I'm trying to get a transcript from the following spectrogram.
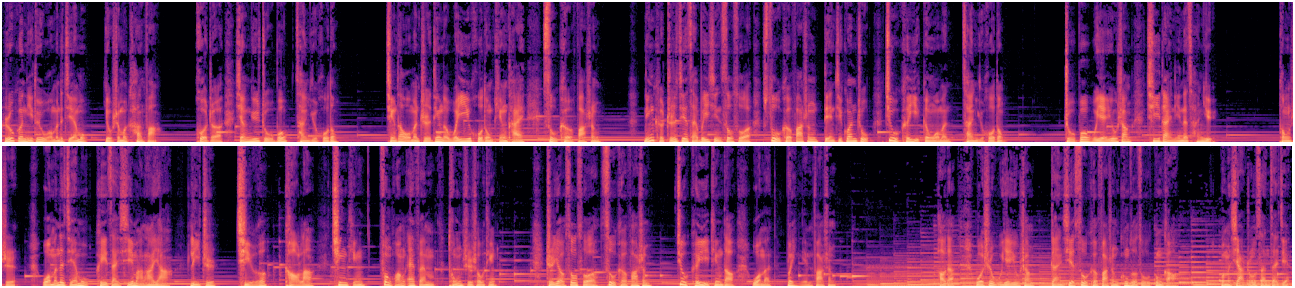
如果你对我们的节目有什么看法，或者想与主播参与互动，请到我们指定的唯一互动平台速客发声。您可直接在微信搜索“速客发声”，点击关注就可以跟我们参与互动。主播午夜忧伤，期待您的参与。同时，我们的节目可以在喜马拉雅、荔枝、企鹅、考拉、蜻蜓、凤凰 FM 同时收听，只要搜索“速客发声”，就可以听到我们为您发声。好的，我是午夜忧伤，感谢速客发声工作组供稿，我们下周三再见。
